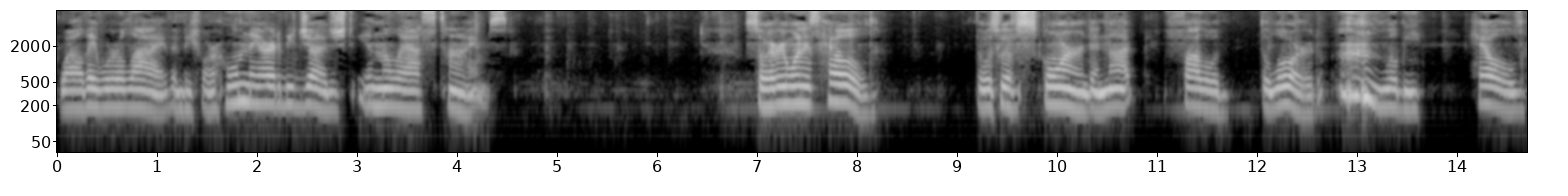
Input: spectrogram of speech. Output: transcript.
while they were alive, and before whom they are to be judged in the last times. So everyone is held. Those who have scorned and not followed the Lord will be held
